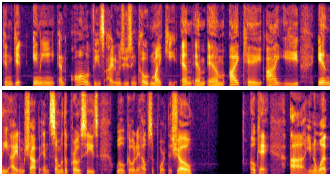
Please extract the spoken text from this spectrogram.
can get any and all of these items using code Mikey M M M I K I E in the item shop, and some of the proceeds will go to help support the show. Okay, uh, you know what?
